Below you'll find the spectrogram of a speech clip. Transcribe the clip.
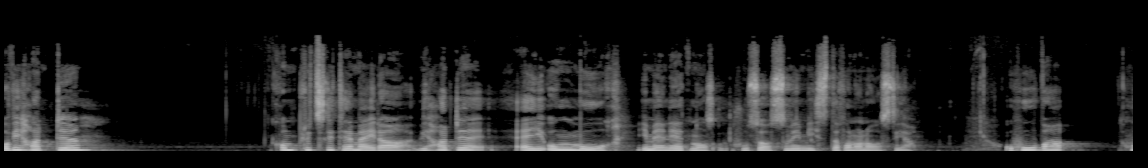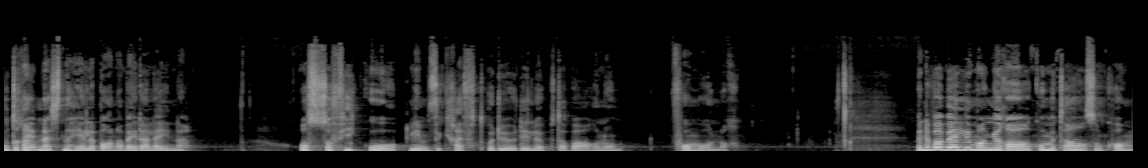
Og vi hadde kom plutselig til meg i dag. Vi hadde ei ung mor i menigheten hos, oss som vi mista for noen år siden. Og hun, var, hun drev nesten hele barnearbeidet alene. Og så fikk hun lymfekreft og døde i løpet av bare noen få måneder. Men det var veldig mange rare kommentarer som kom.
